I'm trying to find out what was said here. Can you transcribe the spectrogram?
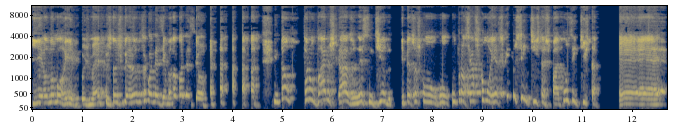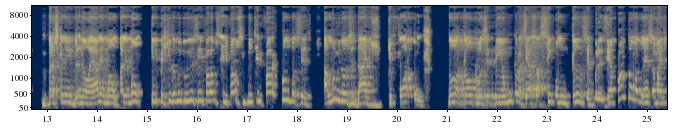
e eu não morri. Os médicos estão esperando isso acontecer, mas não aconteceu. então, foram vários casos nesse sentido de pessoas com, com, com processos como esse. O que, que os cientistas fazem? Um cientista é, parece que ele é, não é alemão, alemão, ele pesquisa muito isso, ele fala, ele fala o seguinte, ele fala que quando você, a luminosidade de fótons no local que você tem algum processo assim como um câncer, por exemplo, ou então uma doença mais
